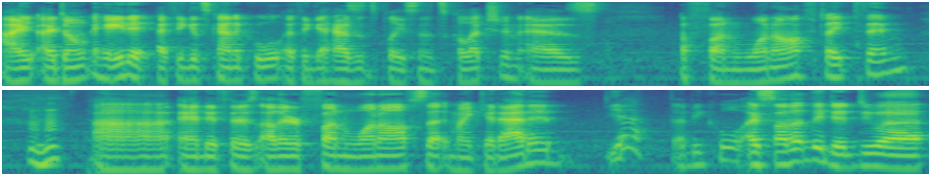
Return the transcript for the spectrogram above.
I I don't hate it. I think it's kind of cool. I think it has its place in its collection as a fun one-off type thing. Mhm. Uh, and if there's other fun one-offs that might get added, yeah, that'd be cool. I saw that they did do a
